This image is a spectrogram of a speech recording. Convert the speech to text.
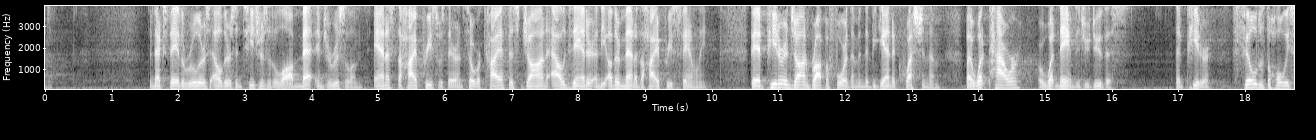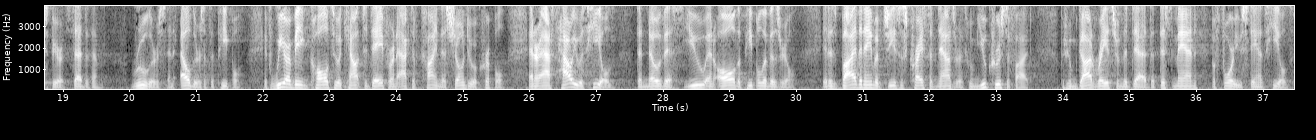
The next day, the rulers, elders, and teachers of the law met in Jerusalem. Annas the high priest was there, and so were Caiaphas, John, Alexander, and the other men of the high priest's family. They had Peter and John brought before them, and they began to question them By what power or what name did you do this? Then Peter, filled with the Holy Spirit, said to them, Rulers and elders of the people, if we are being called to account today for an act of kindness shown to a cripple, and are asked how he was healed, then know this, you and all the people of Israel it is by the name of Jesus Christ of Nazareth, whom you crucified, but whom God raised from the dead, that this man before you stands healed.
